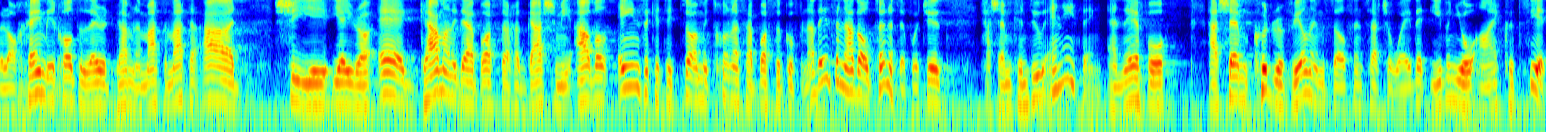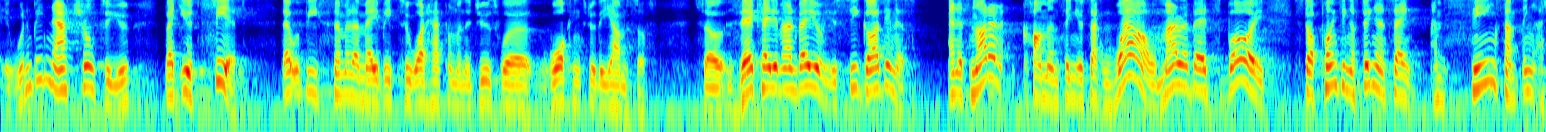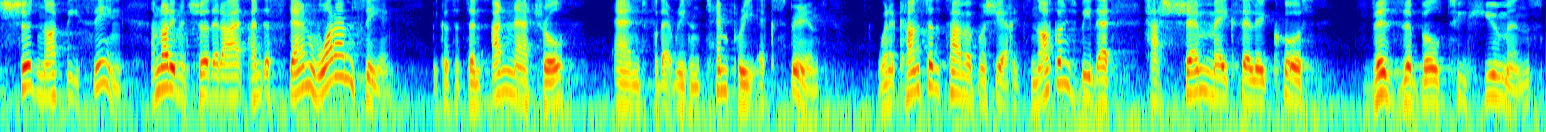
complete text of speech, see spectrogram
velochem ichol to leret gam lemata mata ad she yeira'eh gam al idei bosa hagashmi aval ein ze ketitzo mitchunas habosa guf. Now there's another alternative, which is Hashem can do anything, and therefore Hashem could reveal Himself in such a way that even your eye could see it. It wouldn't be natural to you, but you'd see it. That would be similar, maybe, to what happened when the Jews were walking through the Yamsuf. So, Zeh Kedevan Beyu, you see godliness. And it's not a common thing. It's like, wow, Maribet's boy. Stop pointing a finger and saying, I'm seeing something I should not be seeing. I'm not even sure that I understand what I'm seeing because it's an unnatural and, for that reason, temporary experience. When it comes to the time of Mashiach, it's not going to be that Hashem makes Elikus visible to humans.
